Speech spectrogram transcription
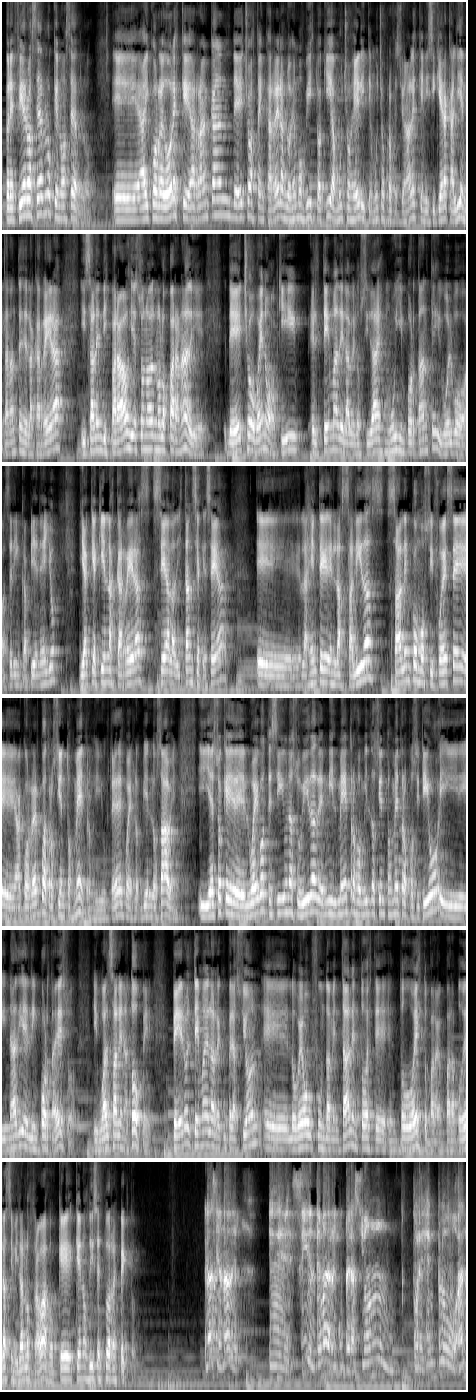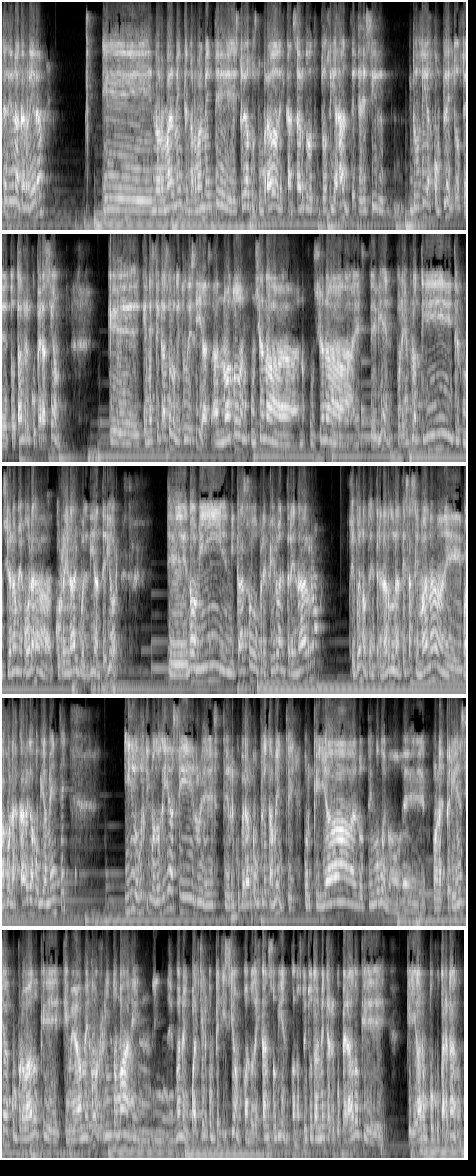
Prefiero hacerlo que no hacerlo. Eh, hay corredores que arrancan, de hecho, hasta en carreras, los hemos visto aquí, a muchos élites, muchos profesionales que ni siquiera calientan antes de la carrera y salen disparados y eso no, no los para nadie. De hecho, bueno, aquí el tema de la velocidad es muy importante y vuelvo a hacer hincapié en ello, ya que aquí en las carreras, sea la distancia que sea, eh, la gente en las salidas salen como si fuese a correr 400 metros y ustedes pues bien lo saben. Y eso que luego te sigue una subida de 1000 metros o 1200 metros positivo y nadie le importa eso. Igual salen a tope. Pero el tema de la recuperación eh, lo veo fundamental en todo, este, en todo esto para, para poder asimilar los trabajos. ¿Qué, ¿Qué, nos dices tú al respecto? Gracias, Nader. Eh, el tema de recuperación, por ejemplo, antes de una carrera, eh, normalmente, normalmente estoy acostumbrado a descansar dos días antes, es decir, dos días completos de total recuperación. Que, en este caso lo que tú decías, no a todos nos funciona, nos funciona este, bien. Por ejemplo, a ti te funciona mejor a correr algo el día anterior. Eh, no, a mí en mi caso prefiero entrenar, eh, bueno, entrenar durante esa semana, eh, bajo las cargas obviamente, y los últimos dos días sí este, recuperar completamente, porque ya lo tengo, bueno, eh, con la experiencia comprobado que, que, me va mejor, rindo más en, bueno, en cualquier competición, cuando descanso bien, cuando estoy totalmente recuperado, que, que llegar un poco cargado.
